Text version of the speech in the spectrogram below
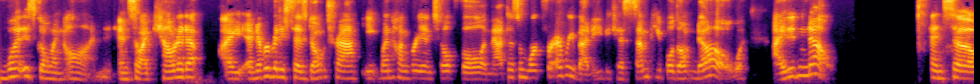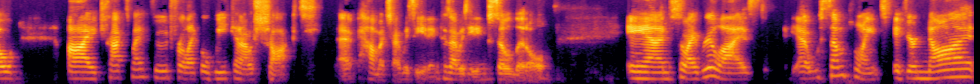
what is going on? And so I counted up. I and everybody says don't track, eat when hungry until full, and that doesn't work for everybody because some people don't know. I didn't know, and so I tracked my food for like a week, and I was shocked at how much I was eating because I was eating so little. And so I realized at some point, if you're not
